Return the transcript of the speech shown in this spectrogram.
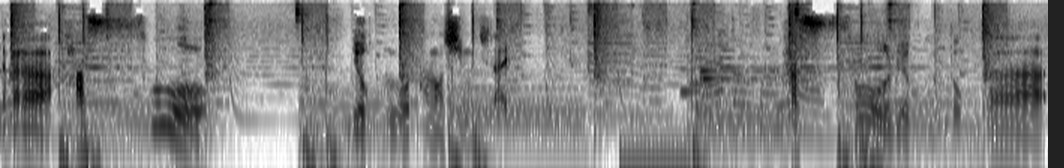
だから、発想力を楽しむ時代。発想力とか、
